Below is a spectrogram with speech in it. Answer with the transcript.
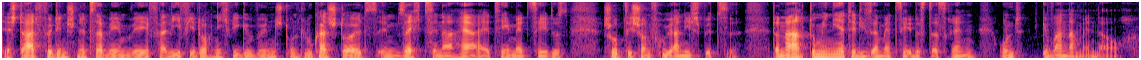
Der Start für den Schnitzer BMW verlief jedoch nicht wie gewünscht und Lukas Stolz im 16er HRT Mercedes schob sich schon früh an die Spitze. Danach dominierte dieser Mercedes das Rennen und gewann am Ende auch.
